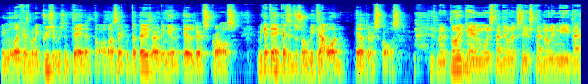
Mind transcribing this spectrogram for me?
Niin mulla on ehkä semmoinen kysymys nyt teille tavallaan se, kun tämä pelisarjan nimi on Elder Scrolls. Mikä teidän käsitys on, mikä on Elder Scrolls? Jos mä nyt oikein muistan, niin oliko se just, että ne oli niitä,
